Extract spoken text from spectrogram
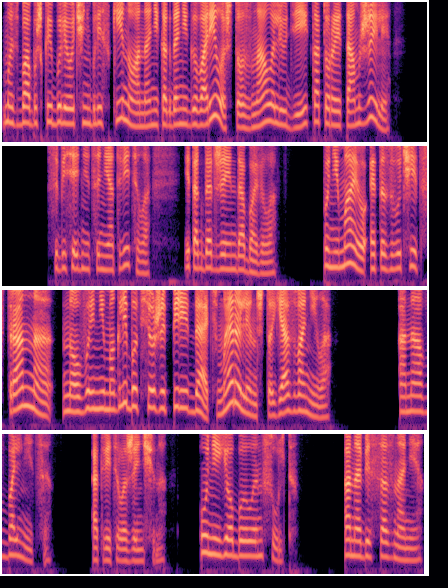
мы с бабушкой были очень близки, но она никогда не говорила, что знала людей, которые там жили. Собеседница не ответила, и тогда Джейн добавила. «Понимаю, это звучит странно, но вы не могли бы все же передать Мэрилин, что я звонила?» «Она в больнице», — ответила женщина. «У нее был инсульт. Она без сознания».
